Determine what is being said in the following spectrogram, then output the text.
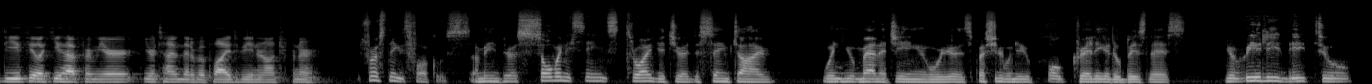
do you feel like you have from your your time that have applied to being an entrepreneur? First thing is focus. I mean, there's so many things throwing at you at the same time when you're managing, or you're, especially when you're creating a new business. You really need to,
